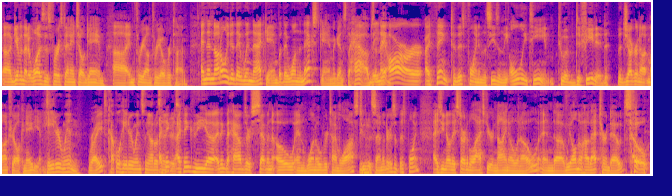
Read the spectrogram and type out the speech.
Uh, given that it was his first NHL game uh, in three on three overtime. And then not only did they win that game, but they won the next game against the Habs, They and they did. are, I think, to this point in the season, the only team to have defeated the juggernaut Montreal Canadiens. Hater win. Right? Couple hater wins from the Ottawa I think Senators. I think the uh, I think the Habs are 7-0 and one overtime loss to Mm-hmm. the Senators at this point. As you know, they started last year 9-0 and 0, and uh, we all know how that turned out. So,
